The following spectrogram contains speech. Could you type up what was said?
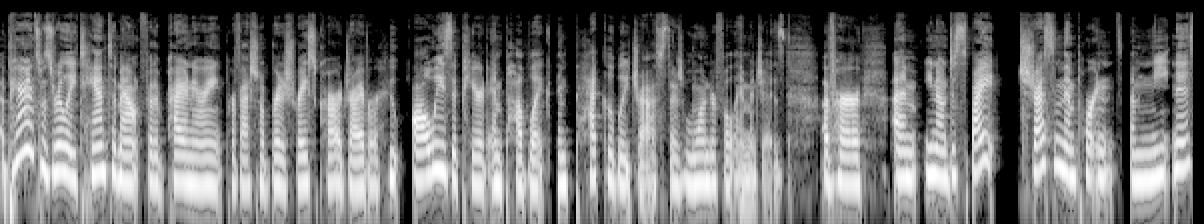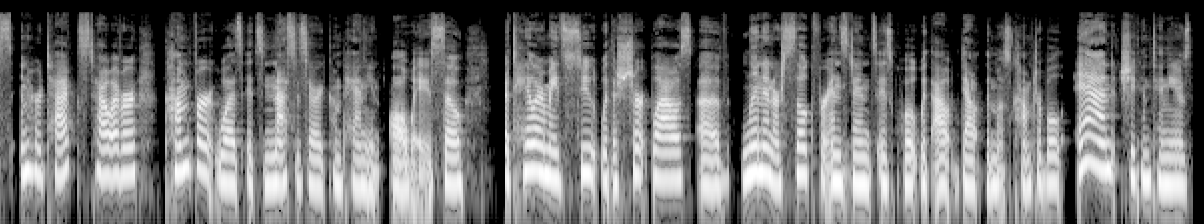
Appearance was really tantamount for the pioneering professional British race car driver who always appeared in public impeccably dressed. There's wonderful images of her. Um, you know, despite stressing the importance of neatness in her text. However, comfort was its necessary companion always. So, a tailor made suit with a shirt blouse of linen or silk, for instance, is, quote, without doubt the most comfortable. And she continues,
